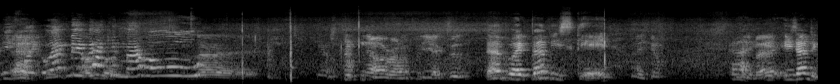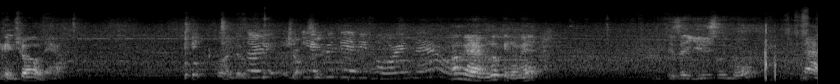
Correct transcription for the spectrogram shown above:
He's like, let me back in my hole. no, I run up for the exit. Don't, wait, don't be scared. There you go. Go he's under control now. Kind of. So, yeah, could there be more in there? I'm going to have a look in a minute. Is there usually more? No.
